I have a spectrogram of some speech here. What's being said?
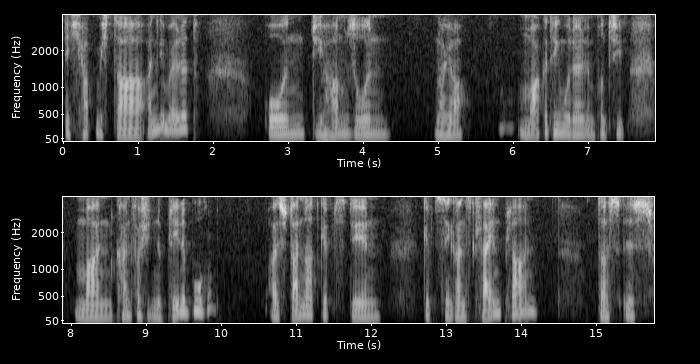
ich habe mich da angemeldet und die haben so ein, naja, Marketingmodell im Prinzip. Man kann verschiedene Pläne buchen. Als Standard gibt es den, gibt's den ganz kleinen Plan. Das ist,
